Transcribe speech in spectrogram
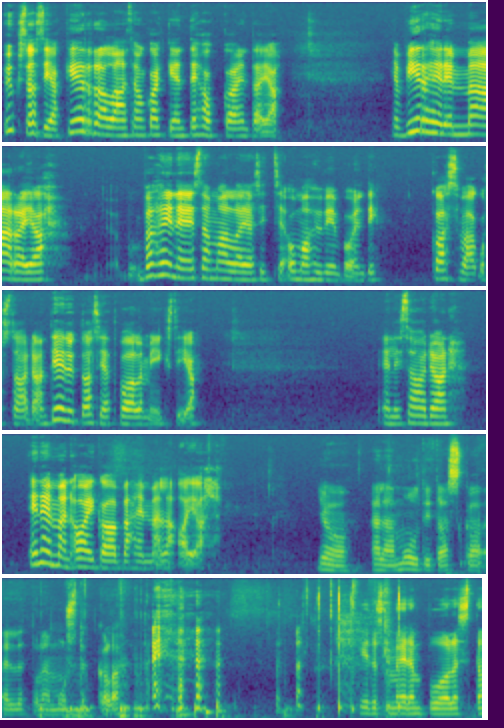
yksi asia kerrallaan, se on kaikkein tehokkainta ja, ja virheiden määrä ja vähenee samalla ja sitten se oma hyvinvointi kasvaa, kun saadaan tietyt asiat valmiiksi. Ja, eli saadaan enemmän aikaa vähemmällä ajalla. Joo, älä multitaskaa, ellei ole mustekala. Kiitos meidän puolesta.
